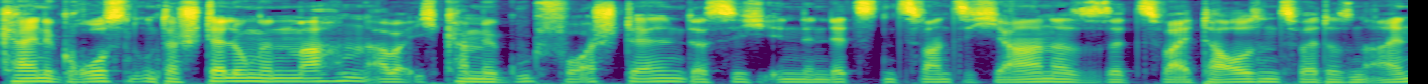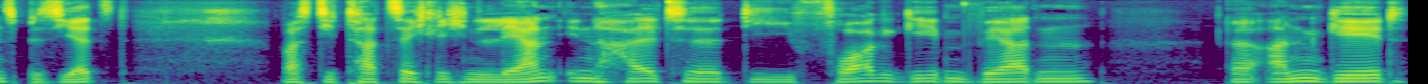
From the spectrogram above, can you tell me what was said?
keine großen Unterstellungen machen, aber ich kann mir gut vorstellen, dass sich in den letzten 20 Jahren, also seit 2000, 2001 bis jetzt, was die tatsächlichen Lerninhalte, die vorgegeben werden, äh, angeht,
